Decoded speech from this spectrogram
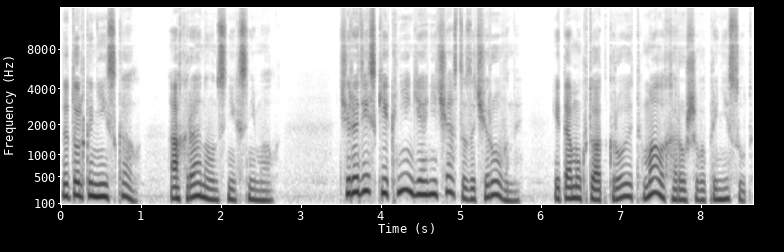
Да только не искал, охрану он с них снимал. Чародейские книги, они часто зачарованы, и тому, кто откроет, мало хорошего принесут.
